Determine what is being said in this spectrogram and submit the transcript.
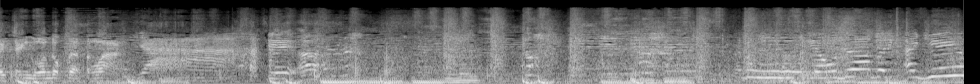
eceng gondok datang lagi. Ya Si, ah. Aduh, ya udah balik aja ya,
